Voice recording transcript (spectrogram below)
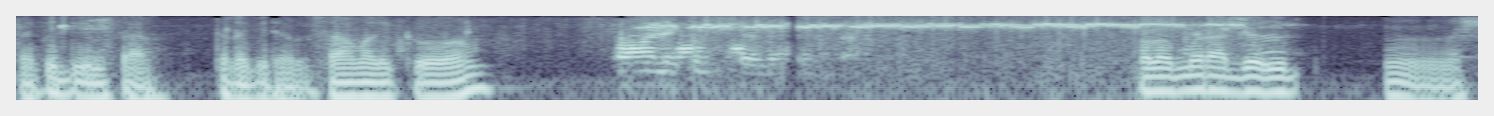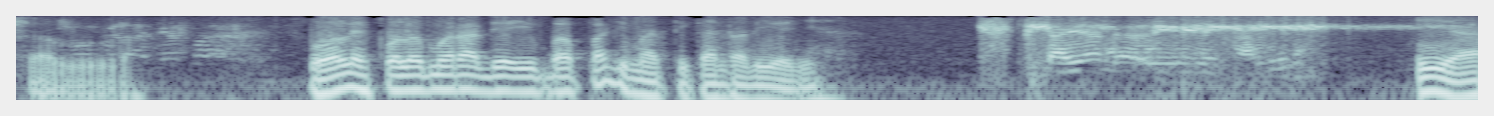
Tapi diinstal terlebih dahulu. Assalamualaikum. Waalaikumsalam. Volume radio ibu. Hmm, Masya Allah. Boleh volume radio ibu bapak dimatikan radionya. Saya dari kami. Iya.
